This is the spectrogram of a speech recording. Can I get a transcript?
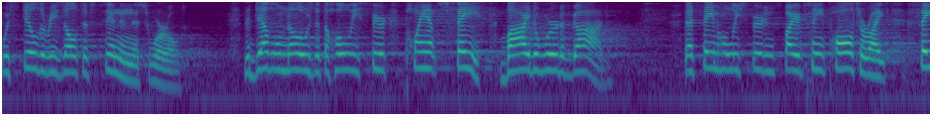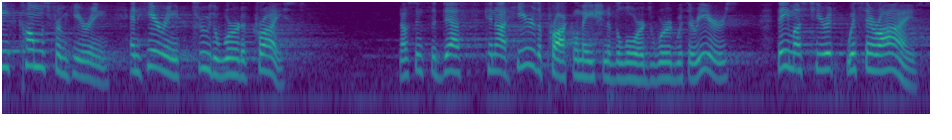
was still the result of sin in this world. The devil knows that the Holy Spirit plants faith by the Word of God. That same Holy Spirit inspired St. Paul to write, Faith comes from hearing, and hearing through the Word of Christ. Now, since the deaf cannot hear the proclamation of the Lord's word with their ears, they must hear it with their eyes.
